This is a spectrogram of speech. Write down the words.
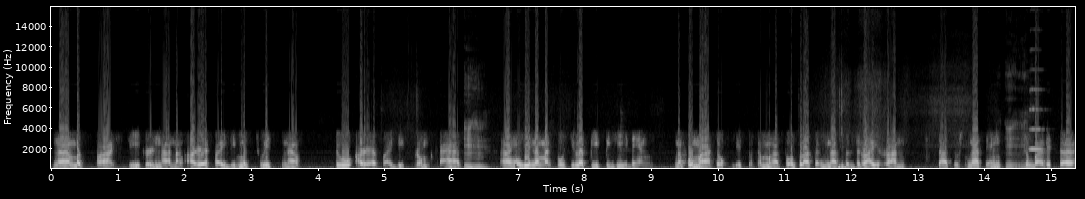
na magpa-sticker na ng RFID, mag-switch na to RFID from CAT. Mm-hmm. Uh, hindi naman po sila pipigilin na pumasok dito sa mga toll plaza na sa dry run status natin. Mm-hmm. Subalit uh,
